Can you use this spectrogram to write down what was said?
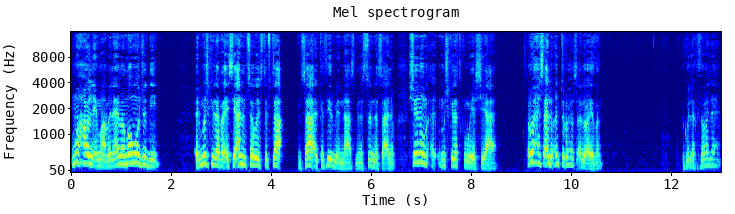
مو حول الإمام الائمه مو موجودين. المشكلة الرئيسية أنا مسوي استفتاء مسائل كثير من الناس من السنة سالهم شنو مشكلتكم ويا الشيعة؟ روح اسألوا أنتم روحوا اسألوا أيضا. يقول لك ذولا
